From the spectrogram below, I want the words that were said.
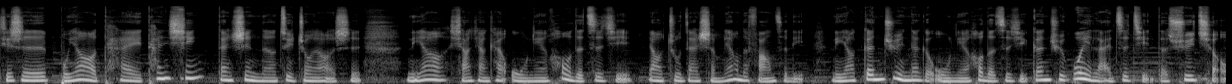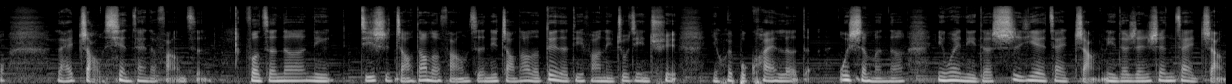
其实不要太贪心，但是呢，最重要的是，你要想想看，五年后的自己要住在什么样的房子里，你要根据那个五年后的自己，根据未来自己的需求来找现在的房子，否则呢，你即使找到了房子，你找到了对的地方，你住进去也会不快乐的。为什么呢？因为你的事业在涨，你的人生在涨，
